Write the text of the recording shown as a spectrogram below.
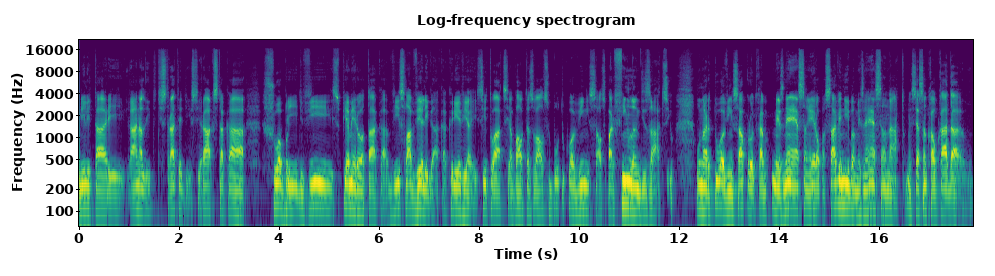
militāri analītiķi, strateģiski raksta, ka šobrīd vispiemērotākā, vislabvēlīgākā Krievijai situācija Baltijas valsts būtu, ko viņi sauc par finlandizāciju. Un ar to viņi saprot, ka mēs neesam Eiropas Savienība, mēs neesam NATO, mēs esam kaut kādā Nu,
